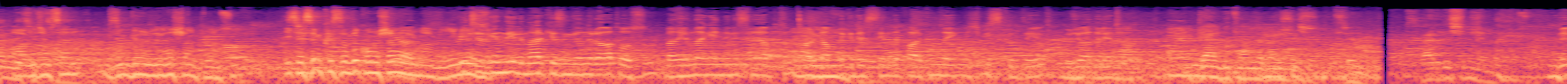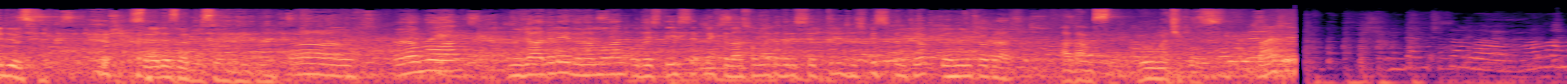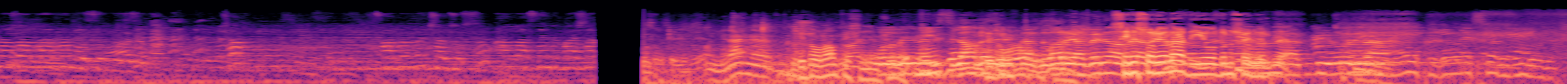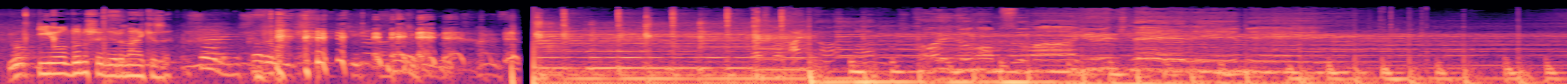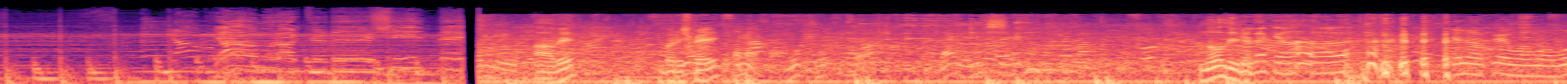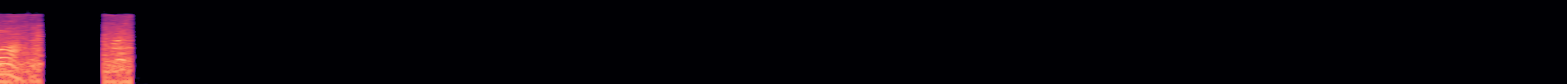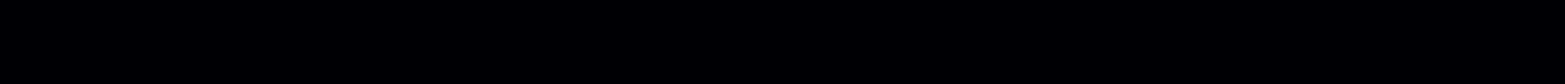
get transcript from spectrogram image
ben de Abicim sen bizim gönüllerin şampiyonusun. Sesim kısıldı konuşamıyorum abi yemin Hiç ederim. üzgün değilim. Herkesin gönlü rahat olsun. Ben elimden gelen en iyisini yaptım. Arkamdaki desteğin de farkındayım. Hiçbir sıkıntı yok. Mücadeleye devam. Gel bir tane de ben seç. Bitirelim. Kardeşim benim. ne diyorsun? Söyle sen de söyle. Önemli olan mücadeleydi. Önemli olan o desteği hissetmekti. Ben sonuna kadar hissettim. Hiçbir sıkıntı yok. Gönlüm çok rahat. Adamsın. Yolun açık olsun. İnşallah. Allah nazarlardan esirgesin. Çok sabırlı çocuksun. Allah seni başa Seni soruyorlardı iyi olduğunu söylüyorum. İyi olduğunu söylüyorum herkese. Abi, Barış Bey. Ne oldu yine? ya. Gel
